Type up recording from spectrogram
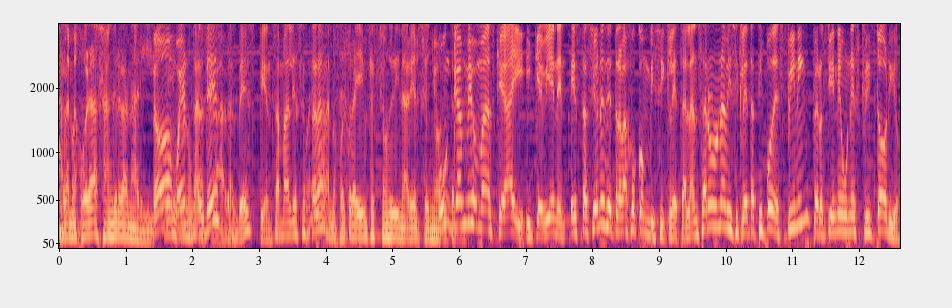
A lo mejor era sangre la nariz. No, oye, bueno, tal vez, sabe. tal vez. Piensa mal y Bueno, aceptarás. a lo mejor traía infección urinaria el señor. Un cambio más que hay y que vienen, estaciones de trabajo con bicicleta. Lanzaron una bicicleta tipo de spinning, pero tiene un escritorio.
